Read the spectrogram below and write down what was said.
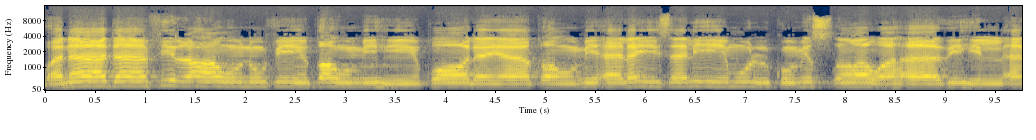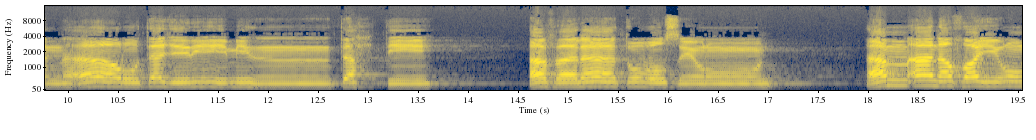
ونادى فرعون في قومه قال يا قوم أليس لي ملك مصر وهذه الأنهار تجري من تحتي أفلا تبصرون أم أنا خير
